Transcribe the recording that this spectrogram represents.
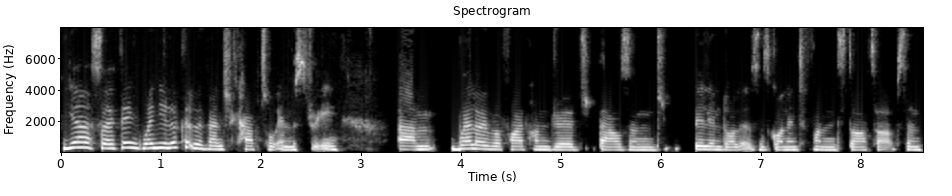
Yeah, so I think when you look at the venture capital industry, um, well over $500,000 billion has gone into funding startups. And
